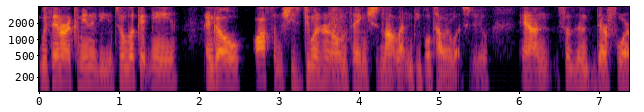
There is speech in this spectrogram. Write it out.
within our community to look at me and go, awesome, she's doing her own thing. She's not letting people tell her what to do. And so then, therefore,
